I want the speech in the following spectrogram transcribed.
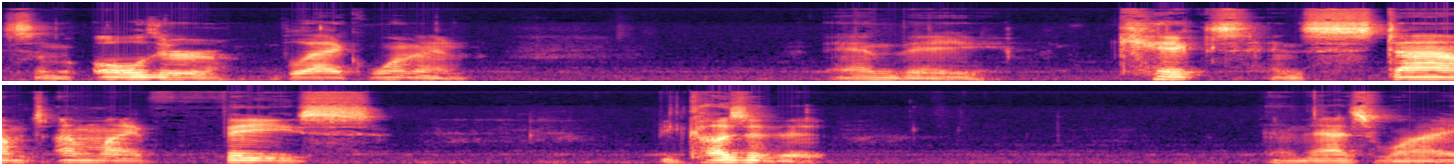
some older black woman and they kicked and stomped on my face because of it and that's why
